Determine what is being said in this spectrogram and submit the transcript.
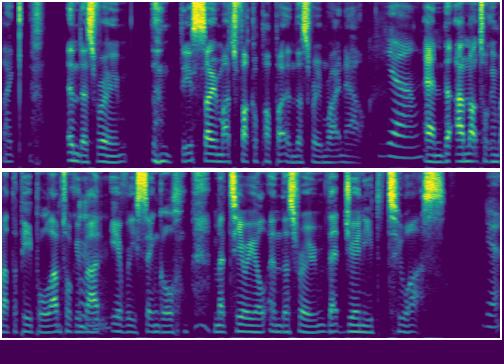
like in this room there's so much whakapapa in this room right now Yeah. and i'm not talking about the people i'm talking about Mm-mm. every single material in this room that journeyed to us Yeah.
